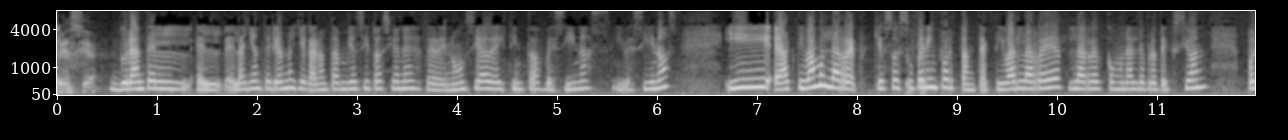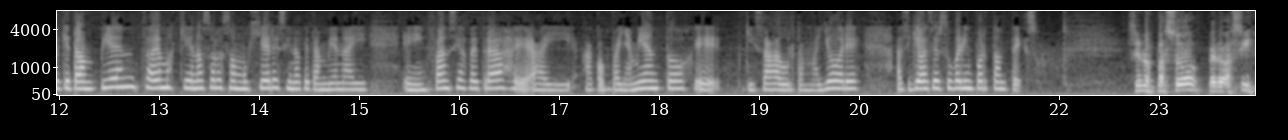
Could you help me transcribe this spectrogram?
violencia, durante el, el- el año anterior nos llegaron también situaciones de denuncia de distintas vecinas y vecinos y eh, activamos la red, que eso es súper importante, activar la red, la red comunal de protección, porque también sabemos que no solo son mujeres, sino que también hay eh, infancias detrás, eh, hay acompañamientos, eh, quizás adultos mayores, así que va a ser súper importante eso. Se nos pasó, pero así,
